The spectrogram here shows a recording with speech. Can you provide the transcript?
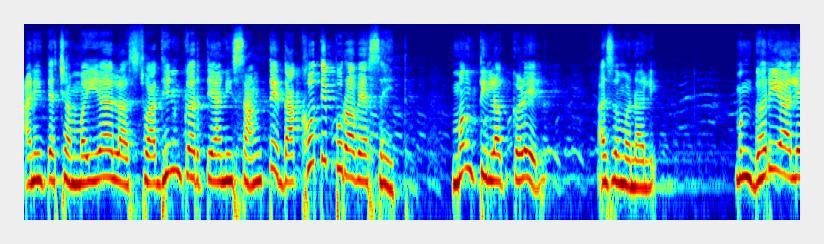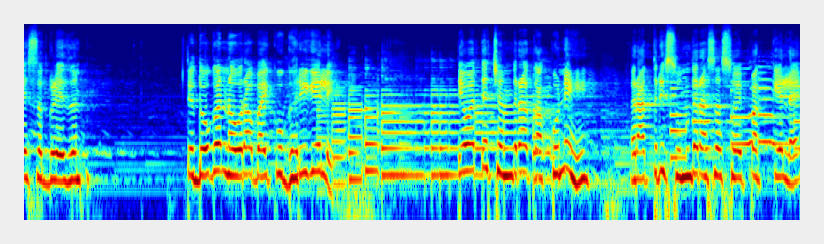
आणि त्याच्या मैयाला स्वाधीन करते आणि सांगते दाखवते पुराव्यासहित. मग तिला कळेल असं म्हणाली. मग घरी आले सगळेजण. ते दोघं नवरा बायको घरी गेले. तेव्हा त्या चंद्रा काकूने रात्री सुंदर असा स्वयंपाक केलाय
